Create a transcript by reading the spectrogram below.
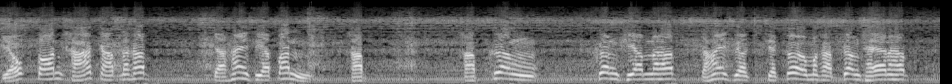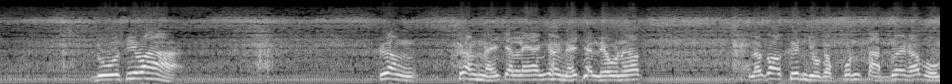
เดี๋ยวตอนขากลับนะครับ จะให้เสียปั้นขับ ขับเครื่อง เครื่องเทียมนะครับ จะให้เสียเสียเกอร์มาขับเครื่องแท้นะครับ ดูซิว่า เครื่องเครื่องไหนจะแรงเครื่องไหนจะเร็วนะครับ แล้วก็ขึ้นอยู่กับคนตัดด้วยครับ ผม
